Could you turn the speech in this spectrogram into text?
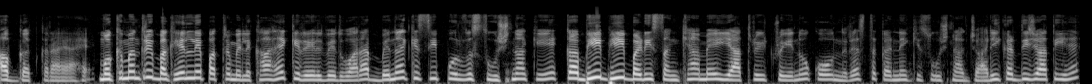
अवगत कराया है। मुख्यमंत्री बघेल ने पत्र में लिखा है कि रेलवे द्वारा बिना किसी पूर्व सूचना के कभी भी बड़ी संख्या में यात्री ट्रेनों को निरस्त करने की सूचना जारी कर दी जाती है।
